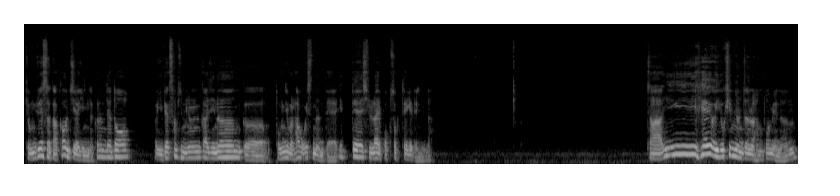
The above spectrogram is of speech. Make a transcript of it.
경주에서 가까운 지역입니다. 그런데도 236년까지는 그 독립을 하고 있었는데 이때 신라에 복속되게 됩니다. 자, 이 해의 60년 전을 한번 보면은,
